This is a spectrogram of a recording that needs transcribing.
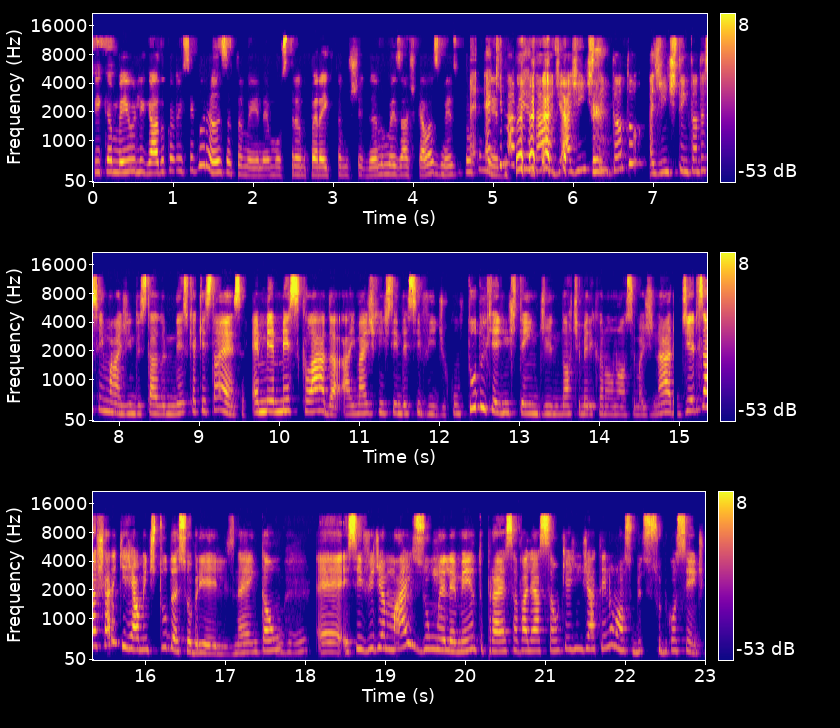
fica meio ligado com a insegurança também, né? Mostrando, peraí que estamos chegando, mas acho que elas mesmas estão com É que, medo. na verdade, a gente tem tanto, a gente tem tanta essa imagem do estadunidense que a questão é essa. É me- mesclada a imagem que a gente tem desse vídeo com tudo que a gente tem de norte-americano no nosso imaginário, de eles acharem que realmente tudo é sobre eles, né? Então, Uhum. é, esse vídeo é mais um elemento para essa avaliação que a gente já tem no nosso sub- subconsciente.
